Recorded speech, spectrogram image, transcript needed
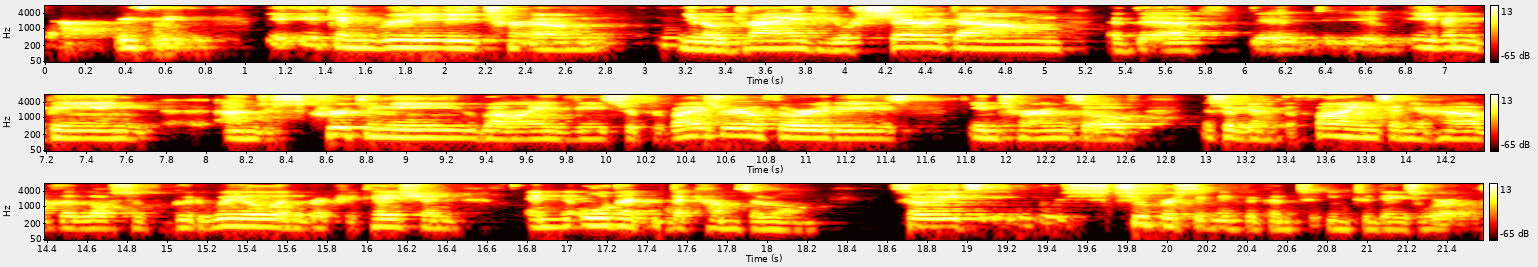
Yeah, it, it, can really um, you know drive your share down. Uh, even being under scrutiny by the supervisory authorities in terms of so you have the fines and you have the loss of goodwill and reputation and all that that comes along. So it's super significant in today's world.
